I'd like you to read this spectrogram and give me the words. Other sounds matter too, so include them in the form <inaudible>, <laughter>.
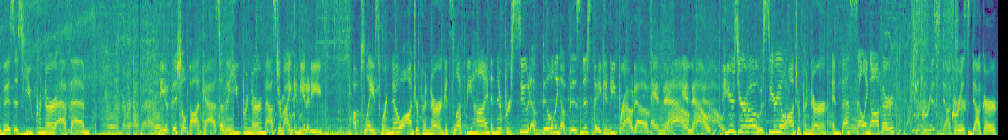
This is Youpreneur FM, the official podcast of the Youpreneur Mastermind community. A place where no entrepreneur gets left behind in their pursuit of building a business they can be proud of. And now, and now, here's your host, serial entrepreneur and best-selling author, Chris Ducker. Chris Ducker.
